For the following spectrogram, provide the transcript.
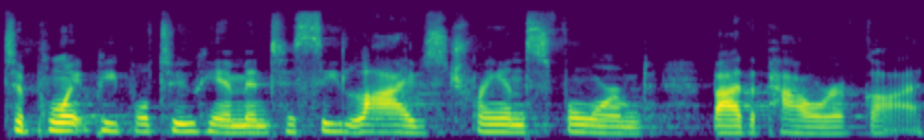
to point people to Him and to see lives transformed by the power of God.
